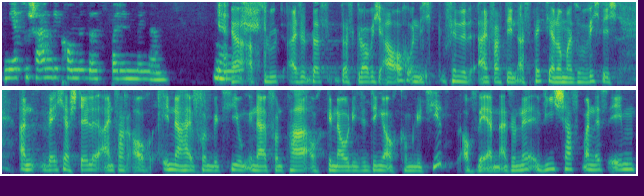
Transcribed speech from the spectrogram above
mehr zu Schaden gekommen ist als bei den Männern. Ja. ja, absolut. Also das, das glaube ich auch. Und ich finde einfach den Aspekt ja nochmal so wichtig, an welcher Stelle einfach auch innerhalb von Beziehungen, innerhalb von Paar auch genau diese Dinge auch kommuniziert auch werden. Also ne, wie schafft man es eben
